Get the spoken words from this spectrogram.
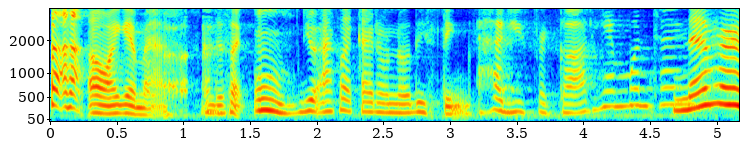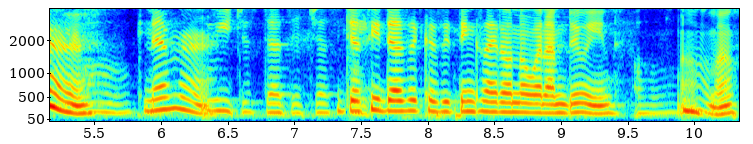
oh, I get mad. I'm just like, mm, you act like I don't know these things. Have you forgot him one time? Never, Oh, okay. never. So he just does it just. Just he like, does it because he thinks I don't know what I'm doing. Oh. I don't know.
